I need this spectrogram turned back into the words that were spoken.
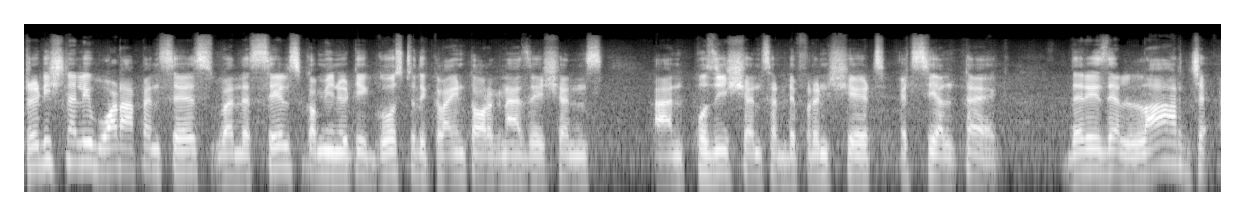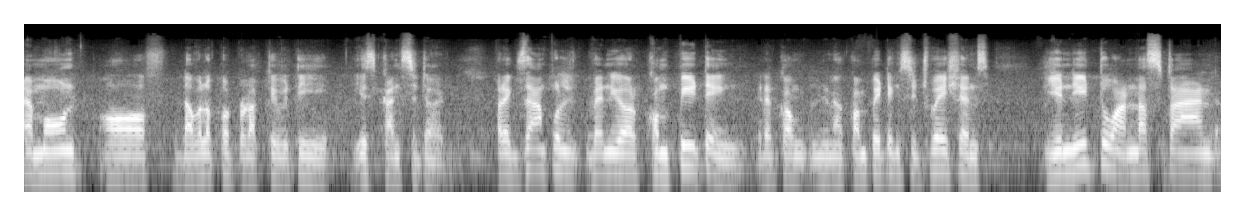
traditionally, what happens is when the sales community goes to the client organizations and positions and differentiates HCL Tech, there is a large amount of developer productivity is considered. For example, when you're competing in a com- you know, competing situations, you need to understand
